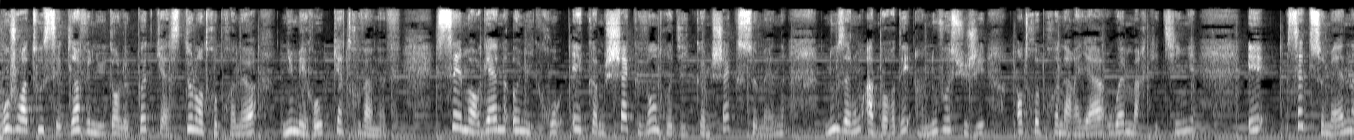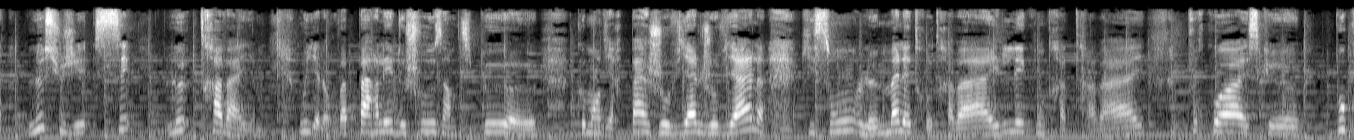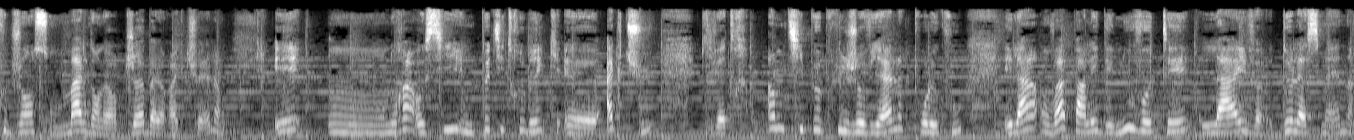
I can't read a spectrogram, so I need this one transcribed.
Bonjour à tous et bienvenue dans le podcast de l'entrepreneur numéro 89. C'est Morgane au micro et comme chaque vendredi, comme chaque semaine, nous allons aborder un nouveau sujet entrepreneuriat, web marketing et cette semaine, le sujet c'est le travail. Oui, alors on va parler de choses un petit peu, euh, comment dire, pas joviales, joviales, qui sont le mal-être au travail, les contrats de travail, pourquoi est-ce que beaucoup de gens sont mal dans leur job à l'heure actuelle? Et on aura aussi une petite rubrique euh, actu qui va être un petit peu plus joviale pour le coup. Et là, on va parler des nouveautés live de la semaine.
